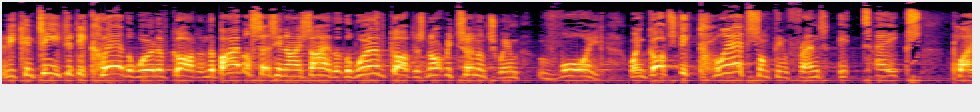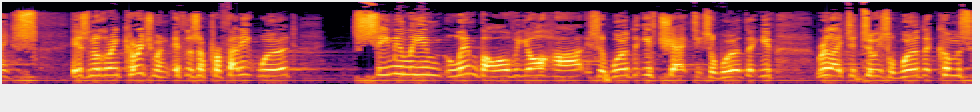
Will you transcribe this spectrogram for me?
And he continued to declare the word of God. And the Bible says in Isaiah that the word of God does not return unto him void. When God's declared something, friends, it takes place. Here's another encouragement. If there's a prophetic word seemingly in limbo over your heart, it's a word that you've checked, it's a word that you've related to. It's a word that comes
